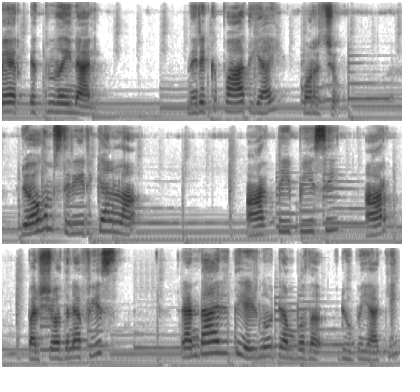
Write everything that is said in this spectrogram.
പേർ എത്തുന്നതിനാൽ നിരക്ക് പാതിയായി കുറച്ചു. രോഗം സ്ഥിരീകരിക്കാനുള്ള R T P C R പരിശോധനാ ഫീസ് രണ്ടായിരത്തി എഴുന്നൂറ്റമ്പത് രൂപയാക്കി.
